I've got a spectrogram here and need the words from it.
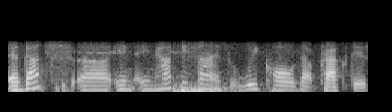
And that's uh, in in happy science we call that practice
